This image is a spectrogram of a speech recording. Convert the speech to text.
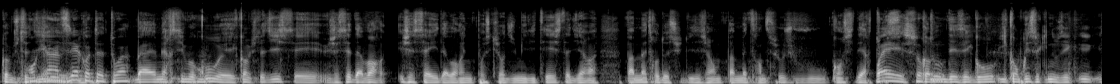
comme je te On dis. grandit à côté de toi. Bah, merci beaucoup. Et comme je te dis, c'est, j'essaie d'avoir, j'essaye d'avoir une posture d'humilité, c'est-à-dire euh, pas me mettre au-dessus des gens, pas me mettre en dessous. Je vous considère tous Ouais, surtout. comme des égaux, y compris ceux qui nous, éc-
